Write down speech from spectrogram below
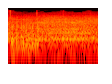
Bye.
